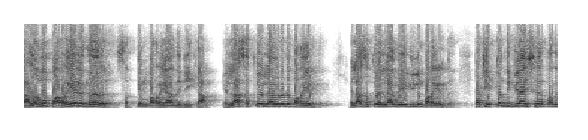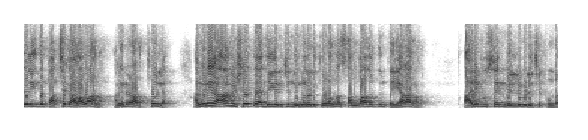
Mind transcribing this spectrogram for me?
കളവ് പറയരുത്. സത്യം പറയാതിരിക്കാം. എല്ലാ സത്യവും എല്ലാവരോടും പറയരുത്. എല്ലാ സത്യവും എല്ലാ വേദിയിലും പറയരുത്. പക്ഷെ ഇപ്പൊ ദിവ്യാഴ്ച പറഞ്ഞിരിക്കുന്നത് പച്ച കളവാണ് അങ്ങനെ ഒരു അർത്ഥമില്ല അങ്ങനെ ആ വിഷയത്തെ അധികരിച്ച് നിങ്ങളൊരു തുറന്ന സംവാദത്തിന് തയ്യാറാകണം. ആരിഫ് ഹുസൈൻ വെല്ലുവിളിച്ചിട്ടുണ്ട്.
